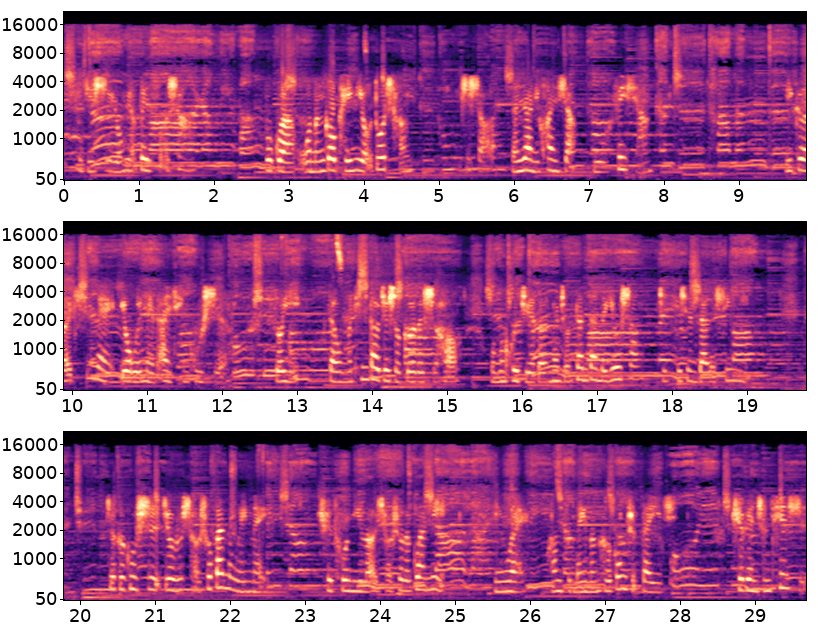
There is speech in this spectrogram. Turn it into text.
自己是永远被锁上。不管我能够陪你有多长。至少能让你幻想与我飞翔，一个凄美又唯美的爱情故事。所以在我们听到这首歌的时候，我们会觉得那种淡淡的忧伤就浮现在了心里。这个故事就如小说般的唯美，却脱离了小说的惯例，因为王子没能和公主在一起，却变成天使，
